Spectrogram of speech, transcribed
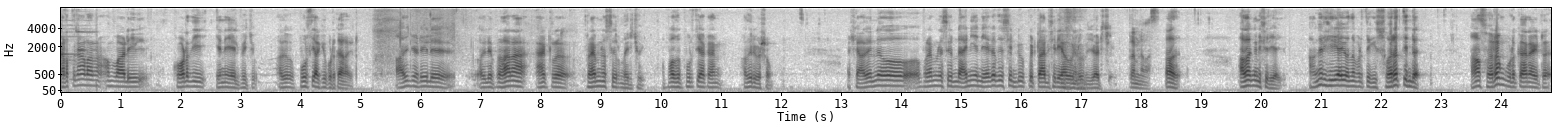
കടത്തനാട് അമ്പാടി കോടതി എന്നെ ഏൽപ്പിച്ചു. അത് പൂർത്തിയാക്കി കൊടുക്കാനായിട്ട്. അതിന്റെ ഇടയിൽ അതിലെ പ്രധാന ആക്ടർ പ്രേം നസീർ മരിച്ചുപോയി. അപ്പോൾ അത് പൂർത്തിയാക്കാൻ അതൊരു വിഷം പക്ഷെ അതിന് പ്രേം നസീറിന്റെ അനിയൻ ഏകദേശം രൂപപ്പെട്ടാൽ ശരിയാവുമല്ലോ എന്ന് വിചാരിച്ചു. പ്രേം നവാസ്. അത്. അതങ്ങനെ ശരിയായി. അങ്ങനെ ശരിയായി വന്നപ്പോഴത്തേക്ക് ഈ സ്വരത്തിന്റെ ആ സ്വരം കൊടുക്കാനായിട്ട്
